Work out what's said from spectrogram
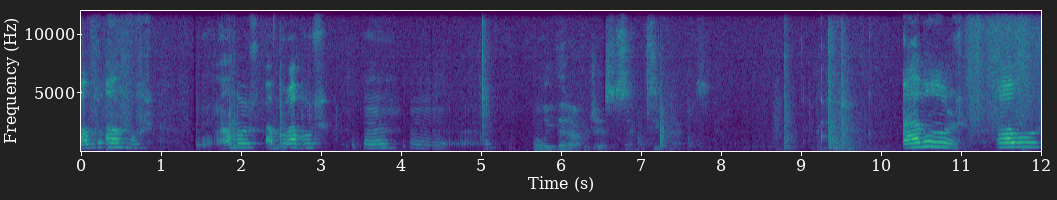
Apples. Apples, mm. We'll leave that out for just a second. See what happens. Apples, apples,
